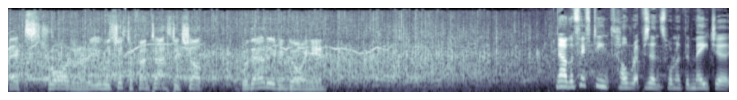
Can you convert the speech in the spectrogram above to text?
extraordinary. It was just a fantastic shot without even going in. Now, the 15th hole represents one of the major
